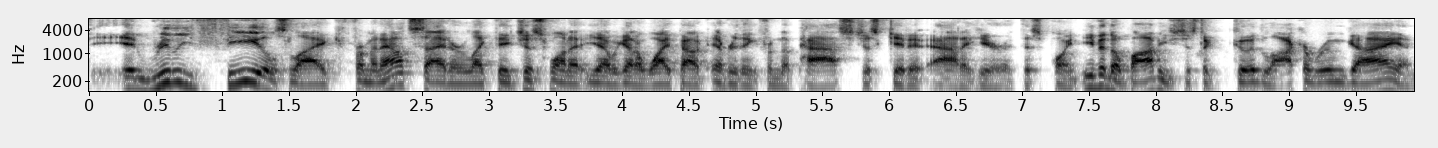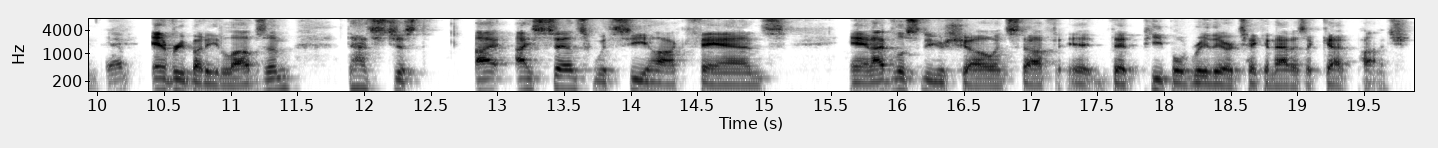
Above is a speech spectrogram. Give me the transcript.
it really feels like from an outsider, like they just want to. Yeah, we got to wipe out everything from the past. Just get it out of here at this point. Even though Bobby's just a good locker room guy and Yep. everybody loves him, that's just I I sense with Seahawk fans, and I've listened to your show and stuff it, that people really are taking that as a gut punch.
